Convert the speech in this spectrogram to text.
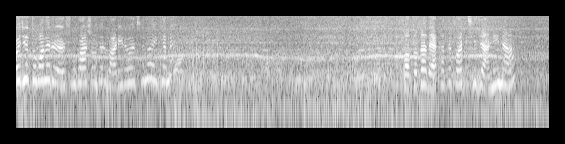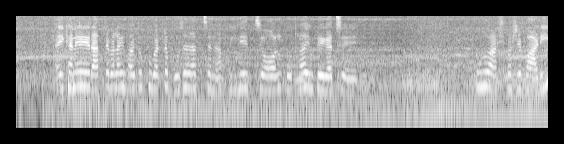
ওই যে তোমাদের সুভাষ ওদের বাড়ি রয়েছে না এখানে? কতটা দেখাতে পারছি জানি না। এইখানে রাত্রেবেলায় হয়তো খুব একটা বোঝা যাচ্ছে না, বিলের জল কোথায় উঠে গেছে। পুরো আশপাশে বাড়ি।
